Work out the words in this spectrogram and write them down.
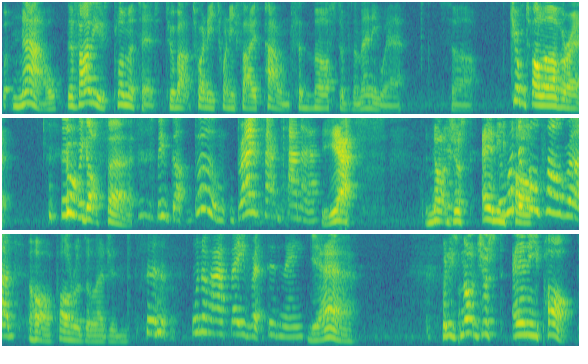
But now the value's plummeted to about 20, 25 pounds for most of them anywhere. So, jumped all over it. Who have we got first? We've got boom, Brian Fantana, Yes! Not just any the wonderful pop. Paul Rudd, Oh, Paul Rudd's a legend. one of our favourites, isn't he? Yeah. But he's not just any pop.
